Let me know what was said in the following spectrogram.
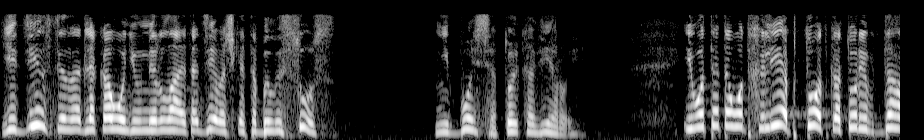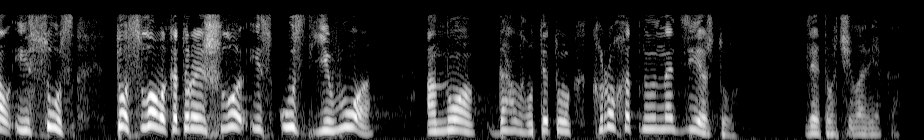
Единственное, для кого не умерла эта девочка, это был Иисус. Не бойся, только веруй. И вот это вот хлеб, тот, который дал Иисус, то слово, которое шло из уст Его, оно дало вот эту крохотную надежду для этого человека.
